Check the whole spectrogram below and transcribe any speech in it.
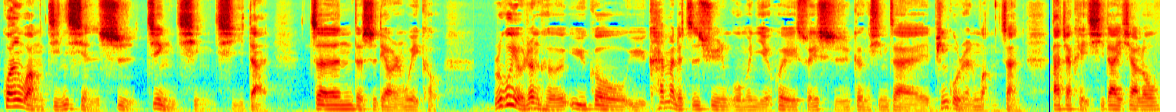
官网仅显示敬请期待，真的是吊人胃口。如果有任何预购与开卖的资讯，我们也会随时更新在苹果人网站，大家可以期待一下喽。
